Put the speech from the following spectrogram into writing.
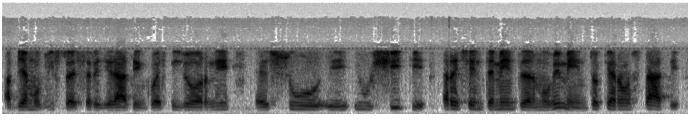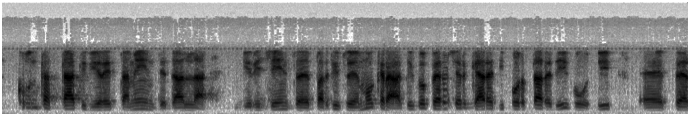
abbiamo visto essere girate in questi giorni eh, su, usciti recentemente dal Movimento che erano stati contattati direttamente dalla dirigenza del Partito Democratico per cercare di portare dei voti eh, per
